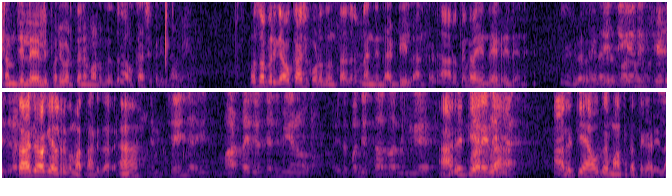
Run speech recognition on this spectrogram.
ನಮ್ಮ ಜಿಲ್ಲೆಯಲ್ಲಿ ಪರಿವರ್ತನೆ ಮಾಡೋದಿದ್ರೆ ಅವಕಾಶಗಳಿದ್ದಾವೆ. ಹೊಸೊಬ್ಬರಿಗೆ ಅವಕಾಶ ಕೊಡೋದು ಅಂತಾದರೆ ನನ್ನಿಂದ ಅಡ್ಡಿ ಇಲ್ಲ ಅಂತೇಳಿ ಆರು ತಿಂಗಳ ಹಿಂದೆ ಹೇಳಿದ್ದೇನೆ. ಸಹಜವಾಗಿ ಎಲ್ರಿಗೂ ಮಾತನಾಡಿದ್ದಾರೆ ಹಾಂ ಆ ರೀತಿ ಏನಿಲ್ಲ. ಆ ರೀತಿ ಯಾವುದೇ ಮಾತುಕತೆಗಳಿಲ್ಲ.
